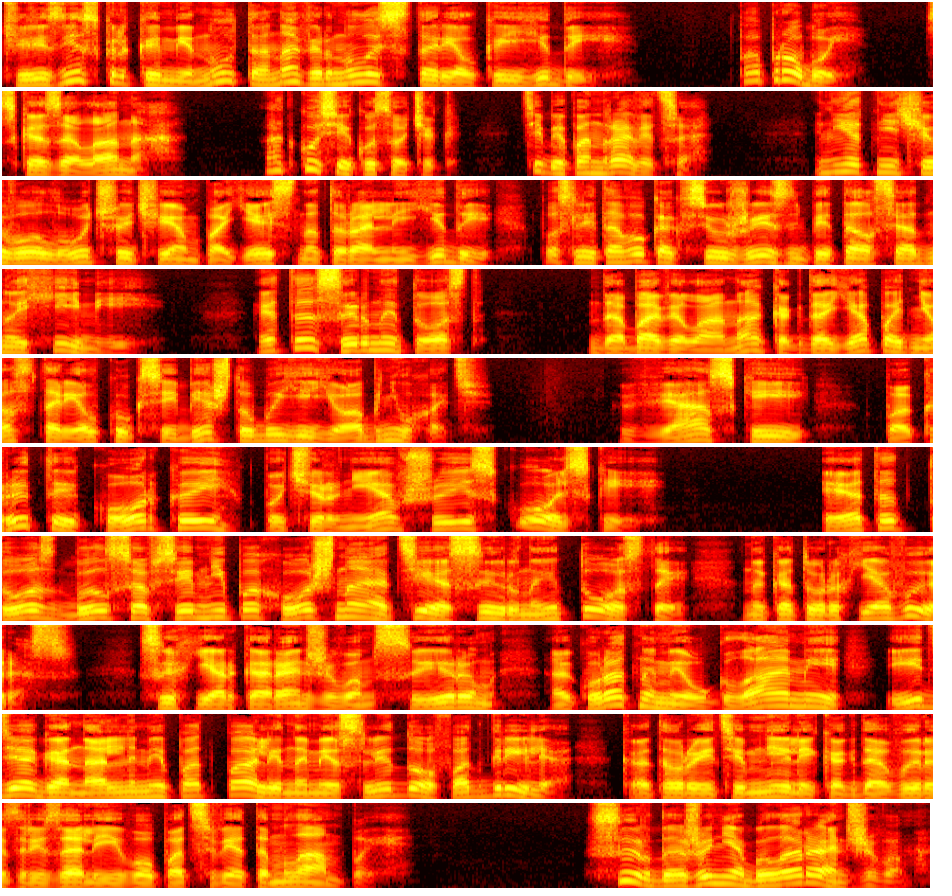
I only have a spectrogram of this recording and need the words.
Через несколько минут она вернулась с тарелкой еды. «Попробуй», — сказала она. «Откуси кусочек, тебе понравится». Нет ничего лучше, чем поесть натуральной еды после того, как всю жизнь питался одной химией. Это сырный тост, добавила она, когда я поднес тарелку к себе, чтобы ее обнюхать. Вязкий, покрытый коркой, почерневший и скользкий. Этот тост был совсем не похож на те сырные тосты, на которых я вырос с их ярко-оранжевым сыром, аккуратными углами и диагональными подпалинами следов от гриля, которые темнели, когда вы разрезали его под светом лампы. Сыр даже не был оранжевым.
